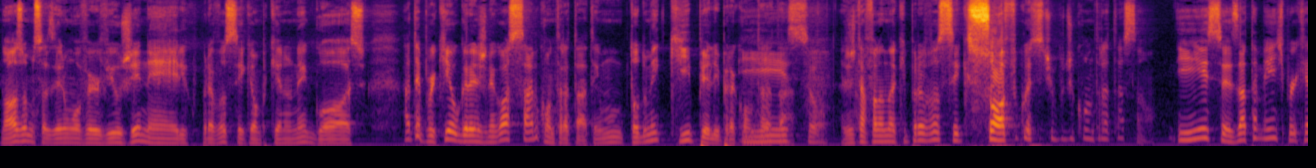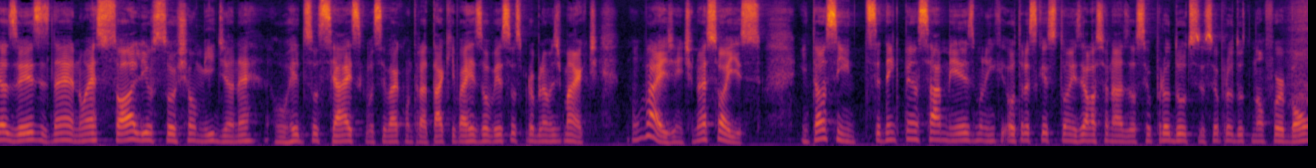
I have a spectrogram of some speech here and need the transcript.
nós vamos fazer um overview genérico para você que é um pequeno negócio. Até porque o grande negócio sabe contratar, tem um, toda uma equipe ali para contratar. Isso. A gente está falando aqui para você que sofre com esse tipo de contratação. Isso, exatamente, porque às vezes, né, não é só ali o social media, né, ou redes sociais que você vai contratar que vai resolver seus problemas de marketing. Não vai, gente, não é só isso. Então, assim, você tem que pensar mesmo em outras questões relacionadas ao seu produto. Se o seu produto não for bom,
